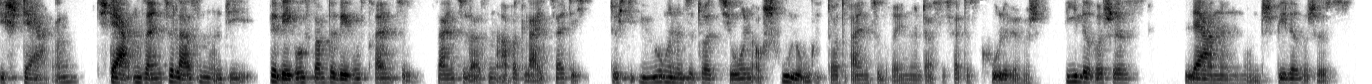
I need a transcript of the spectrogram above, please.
die Stärken, Stärken sein zu lassen und die Bewegungsraum bewegungsrein zu, sein zu lassen, aber gleichzeitig durch die Übungen und Situationen auch Schulung dort reinzubringen. Und das ist halt das Coole, wenn wir spielerisches Lernen und spielerisches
